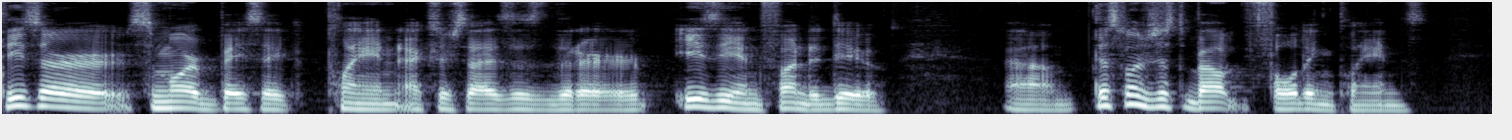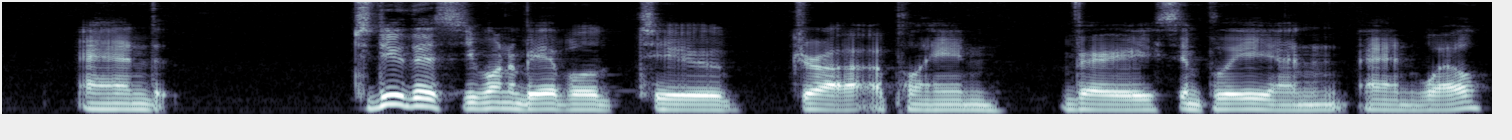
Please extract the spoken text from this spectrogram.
these are some more basic plane exercises that are easy and fun to do. Um, this one's just about folding planes. And to do this, you want to be able to draw a plane very simply and, and well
